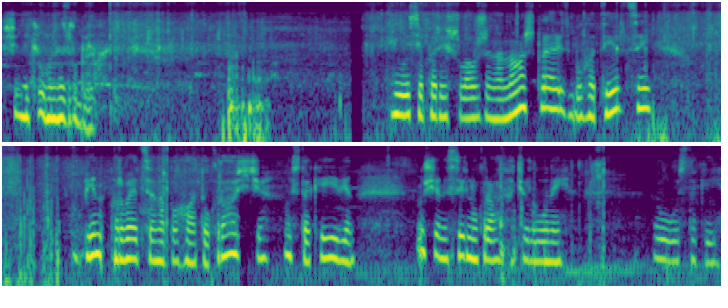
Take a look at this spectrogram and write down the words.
ще нічого не зробила. І ось я перейшла вже на наш перець, богатир цей. Він рветься набагато краще. Ось такий він. Ну, ще не сильно кра- червоний. Ось такий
